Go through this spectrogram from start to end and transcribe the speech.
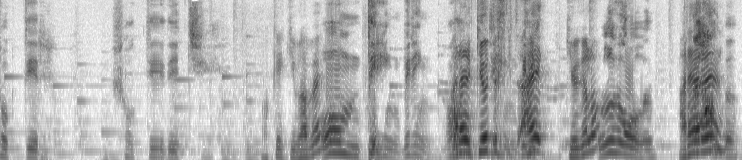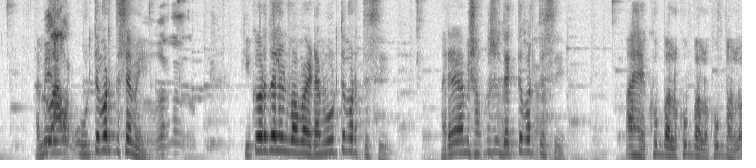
শক্তির শক্তি দিচ্ছি। ওকে কীভাবে? ওম তিরিং বিরিং আরে কি তিরিং আরে কি গেল? আরে আরে আমি উঠতে পারতেছি আমি। কি করে দিলেন বাবা এটা? আমি উঠতে পারতেছি। আরে আমি সবকিছু দেখতে পারতেছি। আহ হ্যাঁ খুব ভালো খুব ভালো খুব ভালো।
